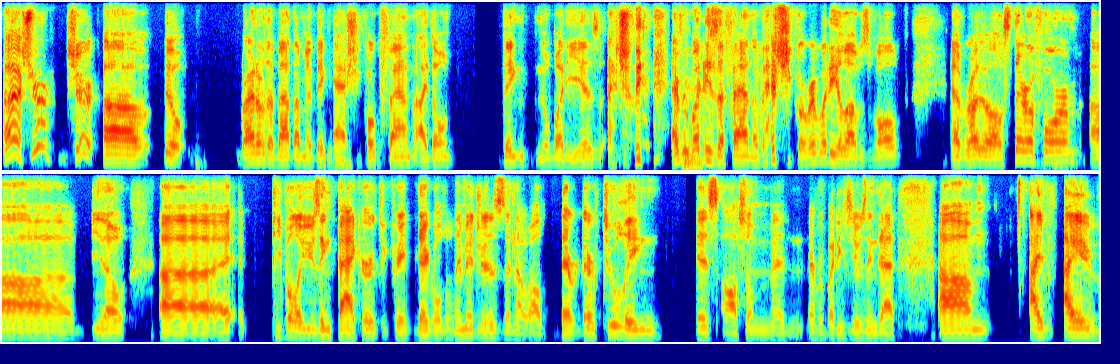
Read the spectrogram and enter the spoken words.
Uh, sure, sure. Uh, you know, right off the bat, I'm a big HashiCorp fan. I don't think nobody is actually. Everybody's a fan of HashiCorp. Everybody loves Vault. Everybody loves Terraform. Uh, you know, uh, people are using Packer to create their golden images, and uh, well, their their tooling is awesome, and everybody's using that. Um, I've I've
